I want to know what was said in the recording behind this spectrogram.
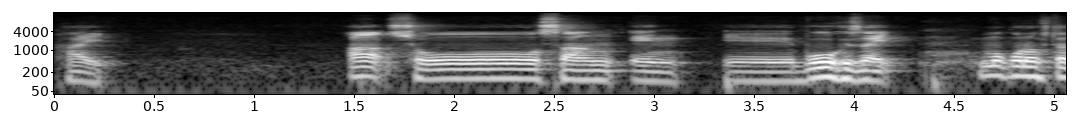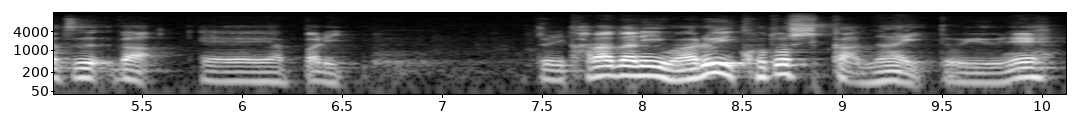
はい。あ硝酸塩、えー、防腐剤。もうこの2つが、えー、やっぱり本当に体に悪いことしかないというね、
